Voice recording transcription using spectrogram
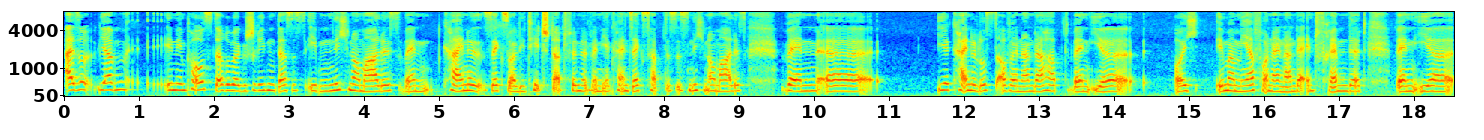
Also, wir haben in dem Post darüber geschrieben, dass es eben nicht normal ist, wenn keine Sexualität stattfindet, wenn ihr keinen Sex habt, dass es nicht normal ist, wenn äh, ihr keine Lust aufeinander habt, wenn ihr euch immer mehr voneinander entfremdet, wenn ihr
